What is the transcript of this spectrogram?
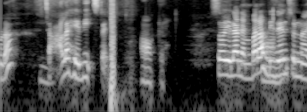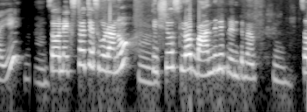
కూడా చాలా హెవీ స్టైల్ ఓకే. సో ఇలా నెంబర్ ఆఫ్ డిజైన్స్ ఉన్నాయి. సో నెక్స్ట్ వచ్చేసి కూడాను టిష్యూస్లో బాందిని ప్రింట్ మ్యామ్ సో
